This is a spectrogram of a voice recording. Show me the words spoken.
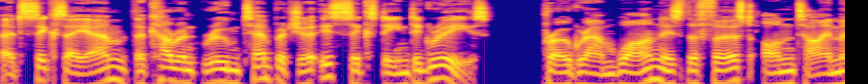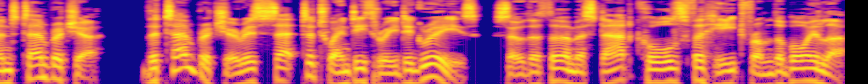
At 6 a.m., the current room temperature is 16 degrees. Program 1 is the first on time and temperature. The temperature is set to 23 degrees, so the thermostat calls for heat from the boiler.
